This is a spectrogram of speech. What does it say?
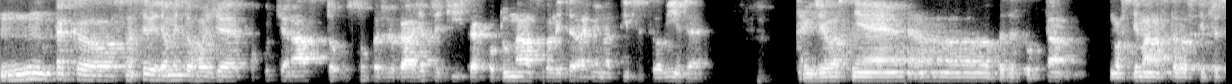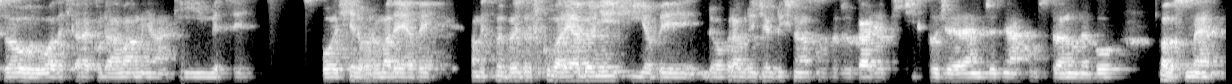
Hmm, tak uh, jsme si vědomi toho, že pokud nás to soupeř dokáže přečíst, tak potom nás velice lépe na té přesilové hře. Takže vlastně uh, Petr Kupta vlastně má na starosti přesilovou hru a teďka jako dáváme nějaké věci společně dohromady, aby, aby jsme byli trošku variabilnější, aby doopravdy, že když nás soupeř dokáže přečíst to, že hrajeme přes nějakou stranu nebo jsme,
